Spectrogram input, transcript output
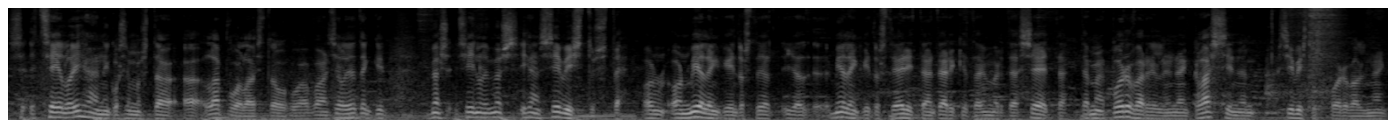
se, että se ei ollut ihan niin kuin semmoista lapualaistouhua, vaan se oli jotenkin, myös, siinä oli myös ihan sivistystä. On, on mielenkiintoista ja, ja mielenkiintoista ja erittäin tärkeää ymmärtää se, että tämä porvarillinen, klassinen sivistysporvallinen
